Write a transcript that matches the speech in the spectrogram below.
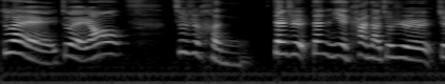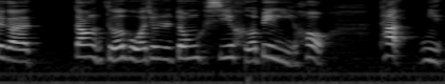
对对，然后就是很，但是但是你也看到，就是这个当德国就是东西合并以后，它你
